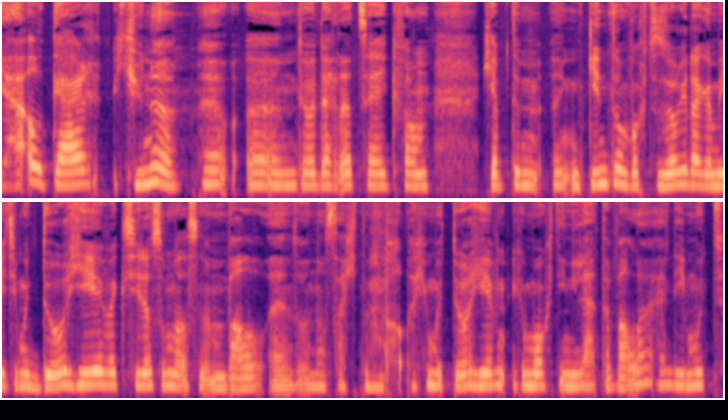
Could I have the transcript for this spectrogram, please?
Ja, elkaar gunnen. Hè. Eh, zo daarnet zei ik van, je hebt een, een kind om voor te zorgen dat je een beetje moet doorgeven. Ik zie dat soms als een bal, hè, zo'n zachte bal dat je moet doorgeven. Je mag die niet laten vallen, hè. die moet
